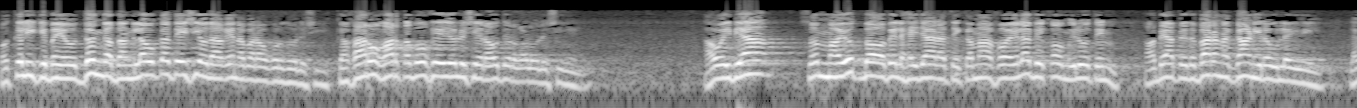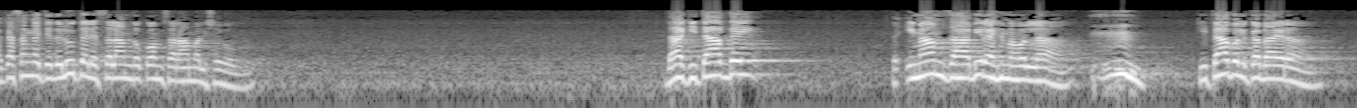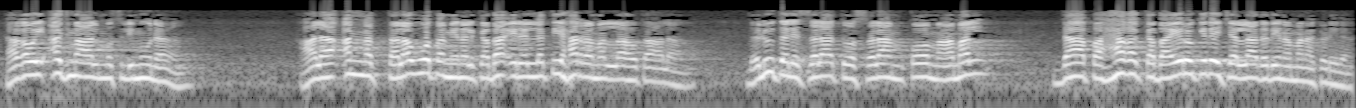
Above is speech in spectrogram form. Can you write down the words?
په کلی کې به یو دنګه بنگله وکته شي او دا غینه برا غردول شي کخارو غر تبوخې جوړ شي راو در غړول شي او بیا ثم يتبع بالحجاره كما فعل بقوم لوط او بیا په دبرنه غاڼي رولې وي لکه څنګه چې د لوط علی السلام د قوم سره عمل شوی دا کتاب دی ته امام زهبي رحمه الله کتاب الكبائر هغه وی اجمع المسلمون على ان التلوث من الكبائر التي حرم الله تعالى دلوت علیہ الصلات والسلام قوم عمل دا په هغه کبایرو کې دی چې الله د دینه منع کړی دی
